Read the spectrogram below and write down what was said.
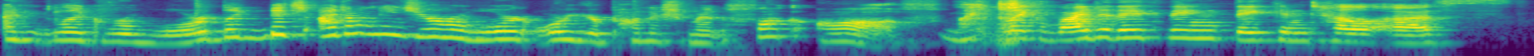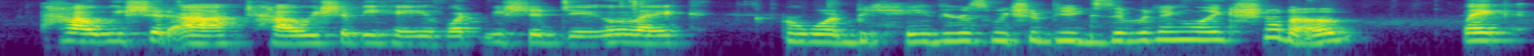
and like reward like bitch, I don't need your reward or your punishment. Fuck off. Like like. Why do they think they can tell us how we should act, how we should behave, what we should do? Like, or what behaviors we should be exhibiting like shut up. like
